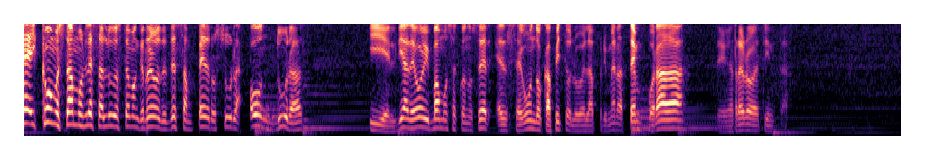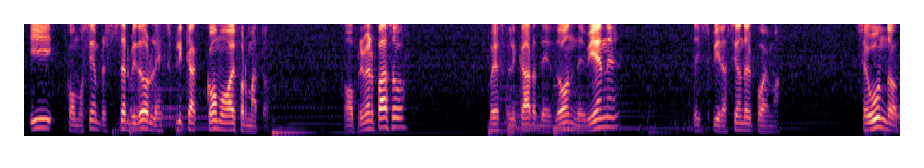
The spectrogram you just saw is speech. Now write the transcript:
Hey, ¿cómo estamos? Les saludo Esteban Guerrero desde San Pedro Sula, Honduras. Y el día de hoy vamos a conocer el segundo capítulo de la primera temporada de Guerrero de Tinta. Y como siempre, su servidor les explica cómo va el formato. Como primer paso, voy a explicar de dónde viene la inspiración del poema. Segundo,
